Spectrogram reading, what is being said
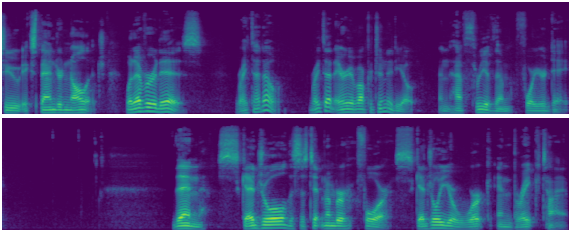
to expand your knowledge, whatever it is, write that out. Write that area of opportunity out and have three of them for your day. Then schedule, this is tip number four schedule your work and break time.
